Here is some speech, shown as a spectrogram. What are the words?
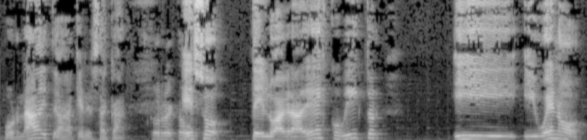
por nada y te van a querer sacar. Correcto. Eso te lo agradezco, Víctor. Y, y bueno,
